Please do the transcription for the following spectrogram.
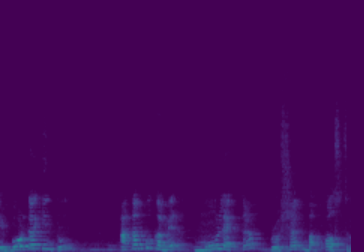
এই বোরকা কিন্তু আকাম কুকামের মূল একটা পোশাক বা অস্ত্র।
